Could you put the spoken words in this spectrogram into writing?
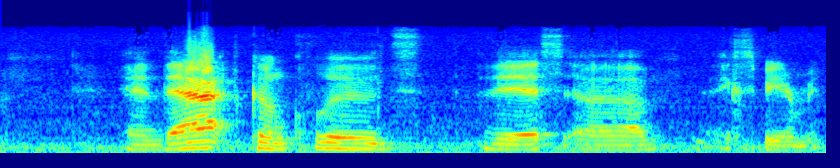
And that concludes this uh, experiment.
